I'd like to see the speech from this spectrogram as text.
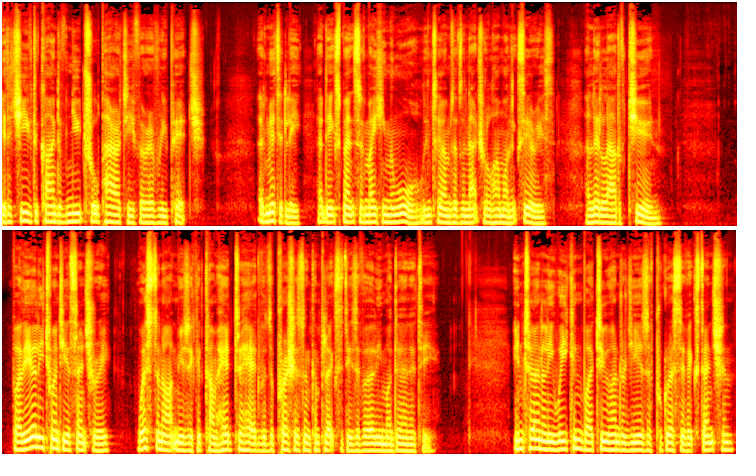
it achieved a kind of neutral parity for every pitch admittedly at the expense of making them all, in terms of the natural harmonic series, a little out of tune. By the early 20th century, Western art music had come head to head with the pressures and complexities of early modernity. Internally weakened by 200 years of progressive extension,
